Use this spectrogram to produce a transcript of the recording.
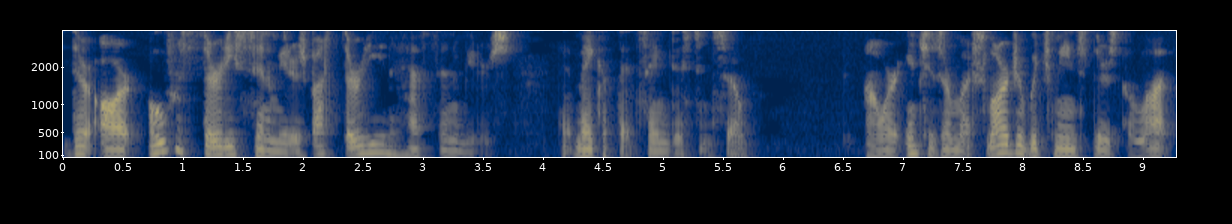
there are over 30 centimeters, about 30 and a half centimeters, that make up that same distance. So our inches are much larger, which means there's a lot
